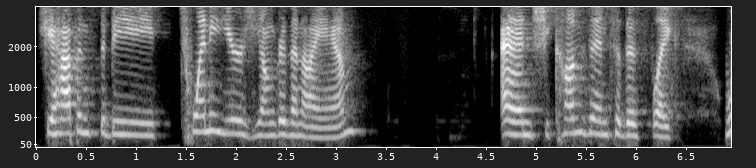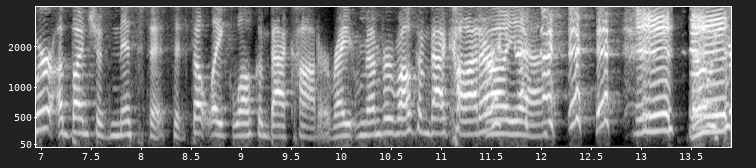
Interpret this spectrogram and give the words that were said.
She happens to be 20 years younger than I am. And she comes into this like we're a bunch of misfits. It felt like Welcome Back Kotter, right? Remember Welcome Back Kotter? Oh yeah. no,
